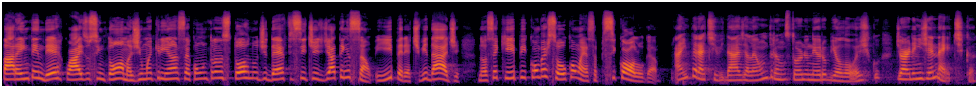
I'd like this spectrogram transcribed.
Para entender quais os sintomas de uma criança com um transtorno de déficit de atenção e hiperatividade, nossa equipe conversou com essa psicóloga. A hiperatividade é um transtorno neurobiológico de ordem genética.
